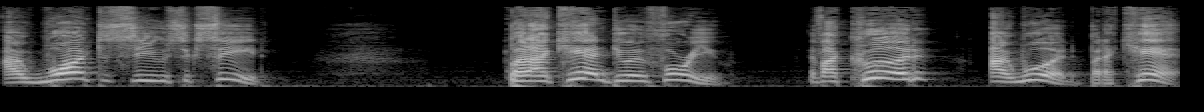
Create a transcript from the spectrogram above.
I want to see you succeed. But I can't do it for you. If I could, I would, but I can't.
